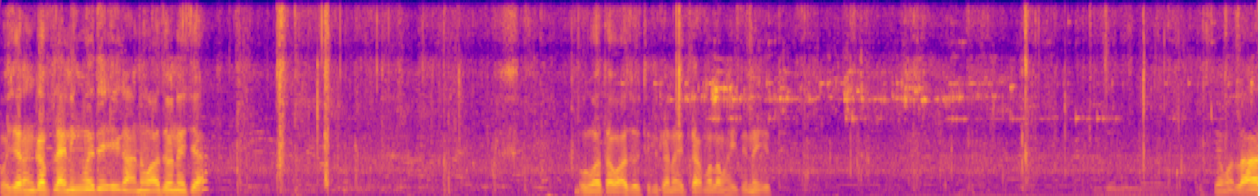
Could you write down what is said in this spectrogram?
वजरंगा प्लॅनिंगमध्ये एक गाणं वाजवण्याच्या. बघू आता वाजवतील का नाही ते आम्हाला माहिती नाही ते मला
